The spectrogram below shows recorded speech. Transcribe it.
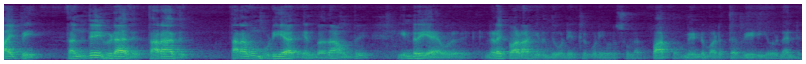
வாய்ப்பை தந்தே விடாது தராது தரவும் முடியாது என்பதுதான் வந்து இன்றைய ஒரு நிலைப்பாடாக இருந்து கொண்டிருக்கக்கூடிய ஒரு சூழல். பார்ப்போம். மீண்டும் அடுத்த வீடியோ. நன்றி.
